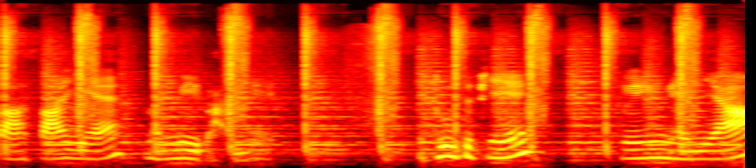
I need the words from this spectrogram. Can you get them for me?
အစာစားရန်မမေ့ပါနဲ့။အထူးသဖြင့်ကလေးငယ်များ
